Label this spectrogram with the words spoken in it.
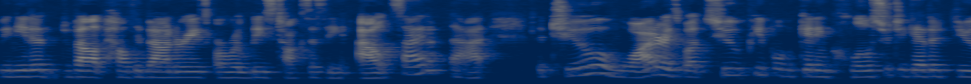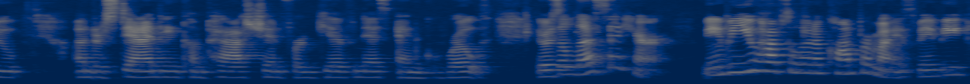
We need to develop healthy boundaries or release toxicity. Outside of that, the two of water is about two people getting closer together through understanding, compassion, forgiveness, and growth. There's a lesson here. Maybe you have to learn a compromise. Maybe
